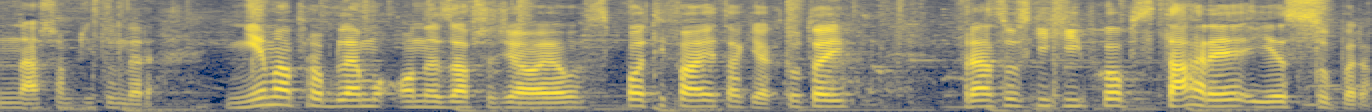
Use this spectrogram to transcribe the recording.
nasz amplituner. Nie ma problemu, one zawsze działają. Spotify, tak jak tutaj, francuski hip-hop stary jest super.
